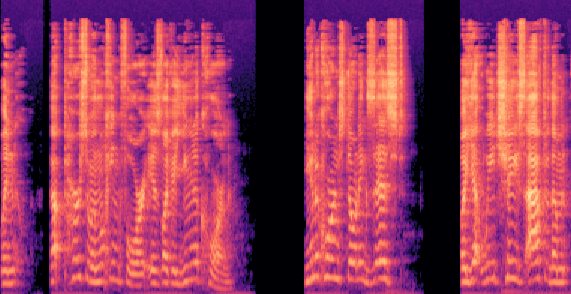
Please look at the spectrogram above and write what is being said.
When that person we're looking for is like a unicorn. Unicorns don't exist. But yet we chase after them,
